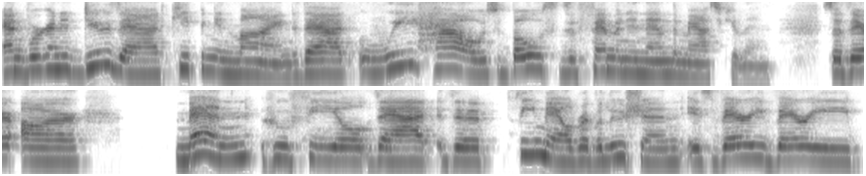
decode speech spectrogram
And we're going to do that keeping in mind that we house both the feminine and the masculine. So there are men who feel that the female revolution is very, very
